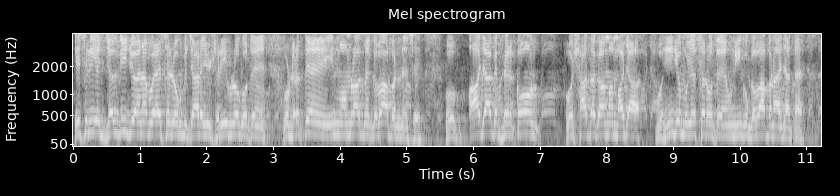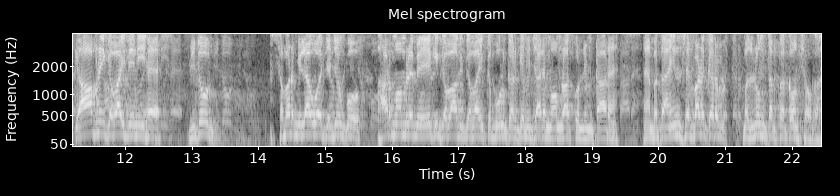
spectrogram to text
اس لیے جلدی جو ہے نا وہ ایسے لوگ بیچارے جو شریف لوگ ہوتے ہیں، وہ ڈرتے ہیں ان معاملات میں گواہ بننے سے۔ وہ آ جا کے پھر کون؟ وہ شادہ گامہ ماجا وہیں جو میسر ہوتے ہیں، انہیں کو گواہ بنایا جاتا ہے۔ کہ آپ نے گواہی دینی ہے۔ جی تو صبر ملا ہوا ججوں کو۔ ہر معاملے میں ایک ہی گواہ کی گواہی قبول کر کے بیچارے معاملات کو نمٹا رہے ہیں۔ بتائیں، ان سے بڑھ کر مظلوم طبقہ کون سا ہوگا؟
